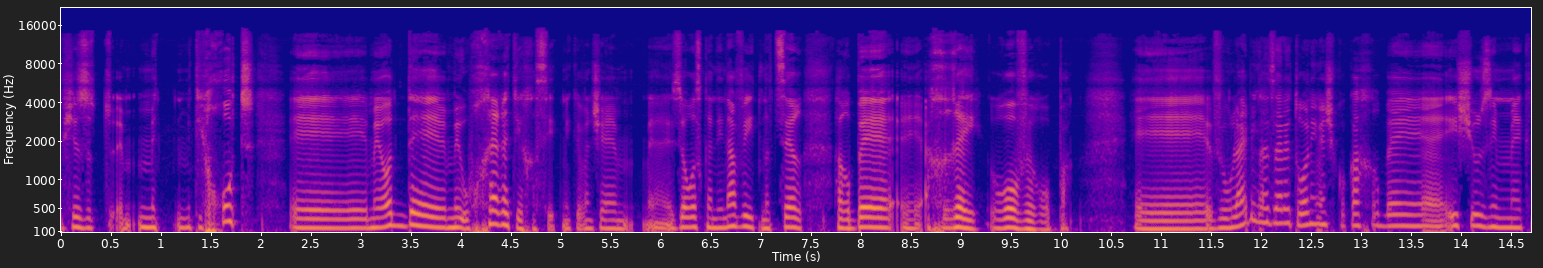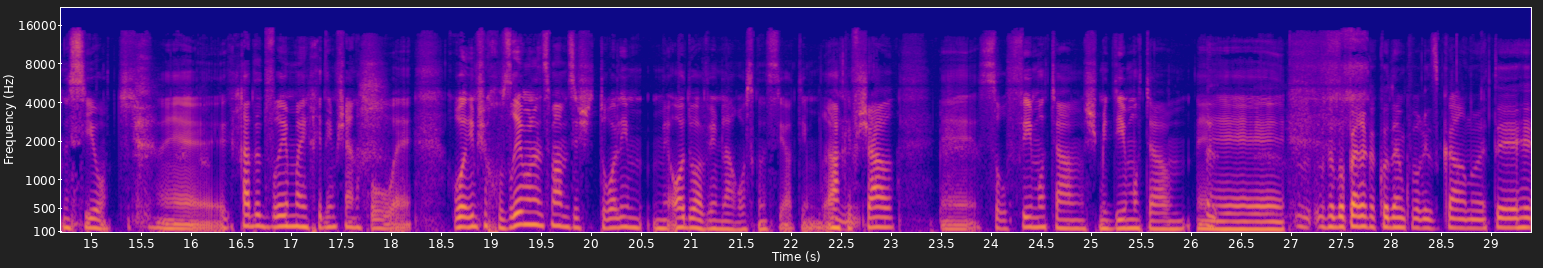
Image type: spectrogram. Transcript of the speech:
שזאת מת- מתיחות אה, מאוד אה, מאוחרת יחסית, מכיוון שהאזור הסקנדינבי התנצר הרבה אה, אחרי רוב אירופה. אה, ואולי בגלל זה לטרולים יש כל כך הרבה אישיוז עם אה, כנסיות. אה, אחד הדברים היחידים שאנחנו אה, רואים שחוזרים על עצמם זה שטרולים מאוד אוהבים להרוס כנסיות. אם רק אפשר, אה, שורפים אותם, משמידים אותם. אה, ובפרק הקודם כבר הזכרנו את אה,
